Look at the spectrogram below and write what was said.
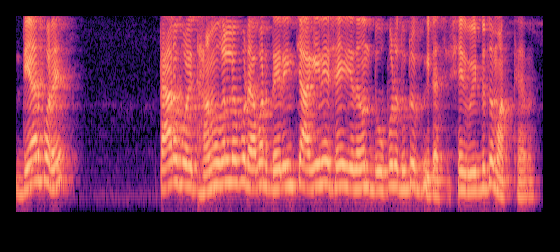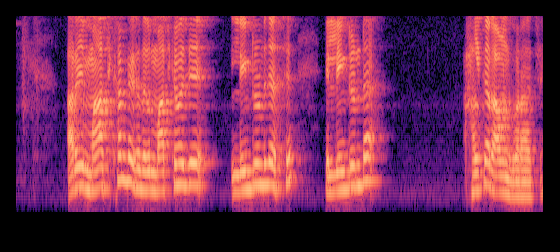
দেওয়ার পরে তার উপরে, থার্মোকলের উপরে আবার দেড় ইঞ্চি আগে নিয়ে সেই যে দেখুন উপরে দুটো বিট আছে, সেই বিট দুটো মারতে হবে। আর এই মাঝখানটা এসে দেখুন, মাঝখানে যে লিংটনটা যাচ্ছে, এই লিংটনটা হালকা রাউন্ড করা আছে।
